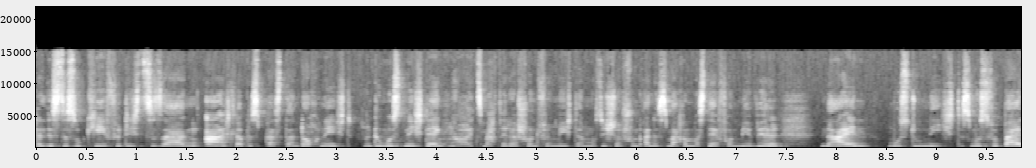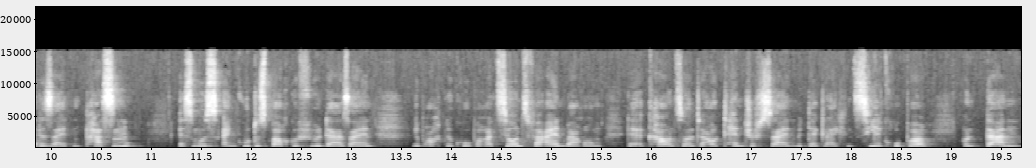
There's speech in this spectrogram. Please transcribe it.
dann ist es okay für dich zu sagen, ah, ich glaube, das passt dann doch nicht. Und du musst nicht denken, oh, jetzt macht er das schon für mich, dann muss ich das schon alles machen, was der von mir will. Nein, musst du nicht. Es muss für beide Seiten passen. Es muss ein gutes Bauchgefühl da sein. Ihr braucht eine Kooperationsvereinbarung. Der Account sollte authentisch sein mit der gleichen Zielgruppe. Und dann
